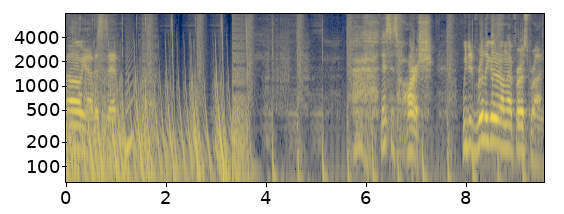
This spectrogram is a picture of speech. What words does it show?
Oh yeah, this is it. this is harsh. We did really good on that first run.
